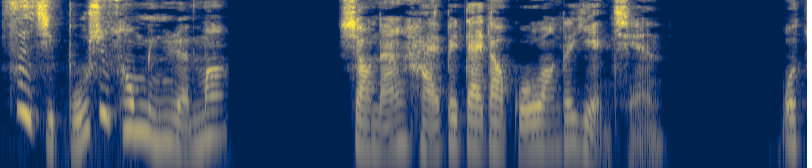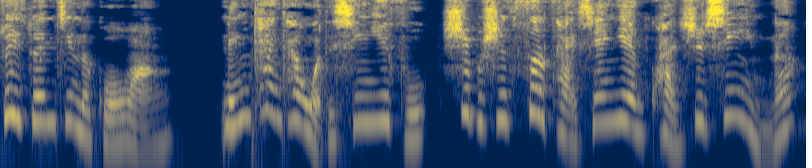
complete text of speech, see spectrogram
自己不是聪明人吗？小男孩被带到国王的眼前：“我最尊敬的国王，您看看我的新衣服是不是色彩鲜艳、款式新颖呢？”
